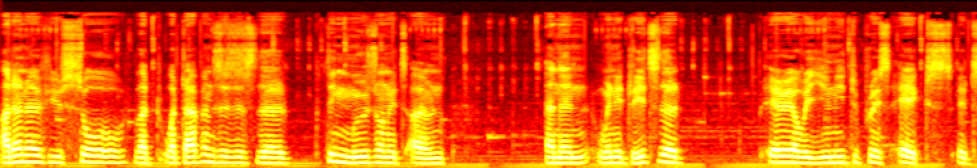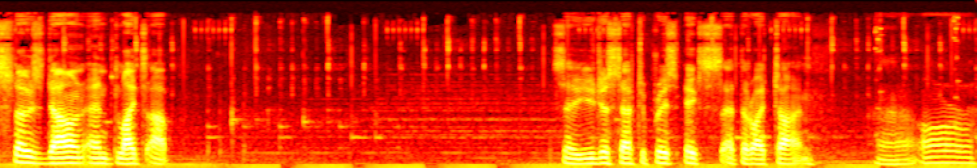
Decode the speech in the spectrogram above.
I don't know if you saw, but what happens is, is the thing moves on its own, and then when it hits the area where you need to press X, it slows down and lights up. So you just have to press X at the right time. Uh, or...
